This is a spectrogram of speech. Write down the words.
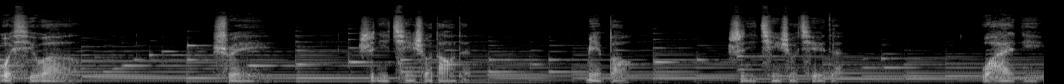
我希望水是你亲手倒的，面包是你亲手切的。我爱你，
